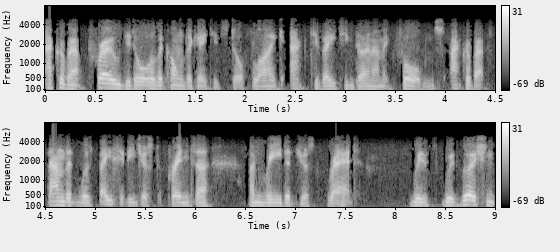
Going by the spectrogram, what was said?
Acrobat Pro did all of the complicated stuff like activating dynamic forms. Acrobat Standard was basically just a printer and Reader just read. With, with version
